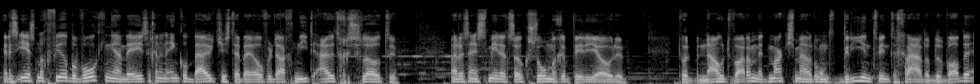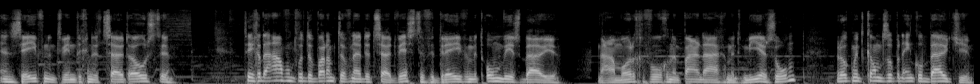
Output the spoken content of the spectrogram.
Er is eerst nog veel bewolking aanwezig en een enkel buitje is daarbij overdag niet uitgesloten. Maar er zijn smiddags ook zonnige perioden. Het wordt benauwd warm met maximaal rond 23 graden op de Wadden en 27 in het zuidoosten. Tegen de avond wordt de warmte vanuit het zuidwesten verdreven met onweersbuien. Na morgen volgen een paar dagen met meer zon, maar ook met kans op een enkel buitje.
